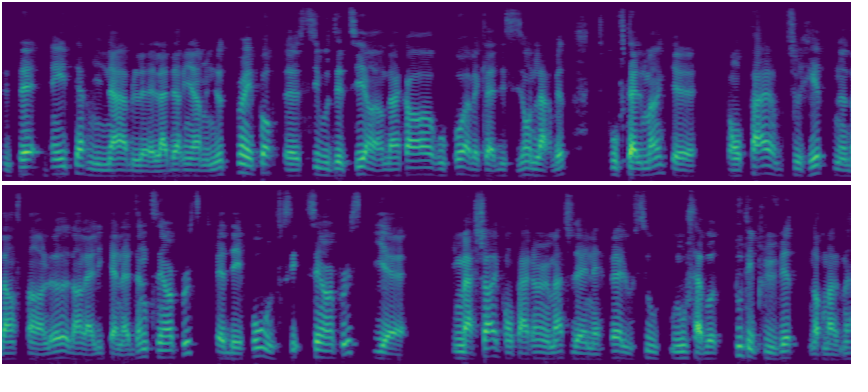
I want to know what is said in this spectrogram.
C'était interminable la dernière minute. Peu importe euh, si vous étiez en accord ou pas avec la décision de l'arbitre, je trouve tellement que qu'on perd du rythme dans ce temps-là dans la Ligue canadienne. C'est un peu ce qui fait défaut. C'est un peu ce qui, euh, qui m'achète comparé à un match de NFL aussi où ça va, tout est plus vite normalement.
